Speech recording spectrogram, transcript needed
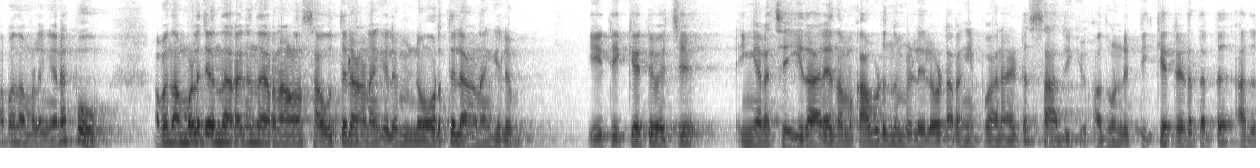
അപ്പോൾ നമ്മളിങ്ങനെ പോകും അപ്പോൾ നമ്മൾ ചെന്ന് ഇറങ്ങുന്ന എറണാകുളം സൗത്തിലാണെങ്കിലും നോർത്തിലാണെങ്കിലും ഈ ടിക്കറ്റ് വെച്ച് ഇങ്ങനെ ചെയ്താലേ നമുക്ക് അവിടുന്ന് വെളിയിലോട്ട് ഇറങ്ങി പോകാനായിട്ട് സാധിക്കൂ. അതുകൊണ്ട് ടിക്കറ്റ് എടുത്തിട്ട് അത്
